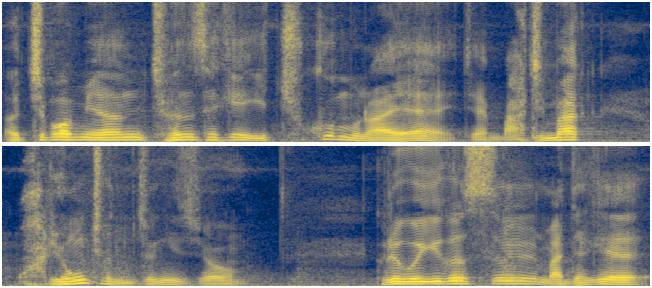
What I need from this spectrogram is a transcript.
어찌 보면 전 세계 이 축구 문화의 이제 마지막 활용 전쟁이죠. 그리고 이것을 만약에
